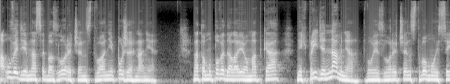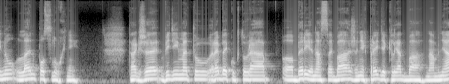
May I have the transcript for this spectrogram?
a uvediem na seba zlorečenstvo a nie požehnanie. Na to mu povedala jeho matka, nech príde na mňa tvoje zlorečenstvo, môj synu, len posluchni. Takže vidíme tu Rebeku, ktorá berie na seba, že nech prejde kliatba na mňa,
